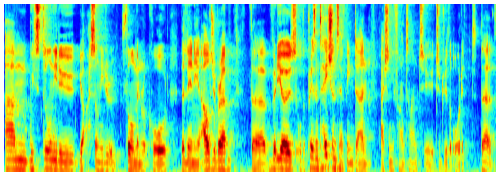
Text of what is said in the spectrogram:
Um, we still need to, yeah, I still need to film and record the linear algebra. The videos or the presentations have been done. I actually need to find time to, to do the audit, the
